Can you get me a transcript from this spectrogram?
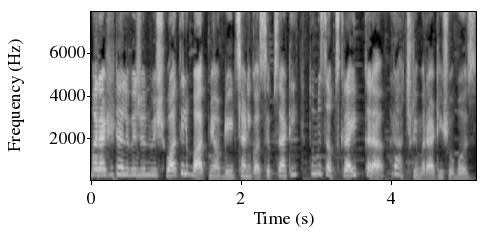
मराठी टेलिव्हिजन विश्वातील बातम्या अपडेट्स आणि गॉसिपसाठी तुम्ही सबस्क्राईब करा राजश्री मराठी शोबज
